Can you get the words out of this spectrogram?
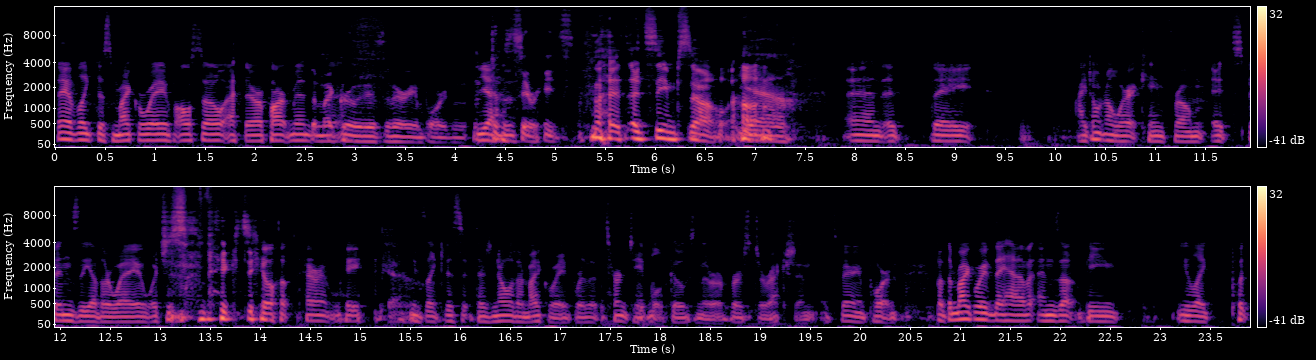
They have like this microwave also at their apartment. The microwave is very important to the series. it, it seems so. Um, Yeah, and it they I don't know where it came from. It spins the other way, which is a big deal apparently. Yeah. He's like this there's no other microwave where the turntable goes in the reverse direction. It's very important. But the microwave they have ends up being you like put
